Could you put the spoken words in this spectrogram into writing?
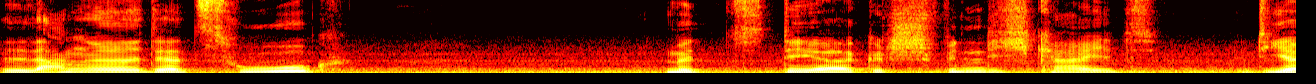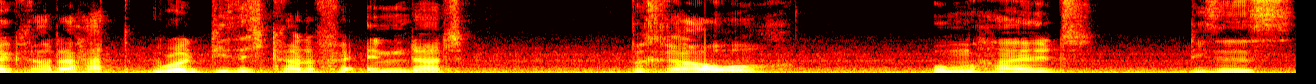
lange der Zug mit der Geschwindigkeit, die er gerade hat oder die sich gerade verändert, braucht, um halt dieses,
